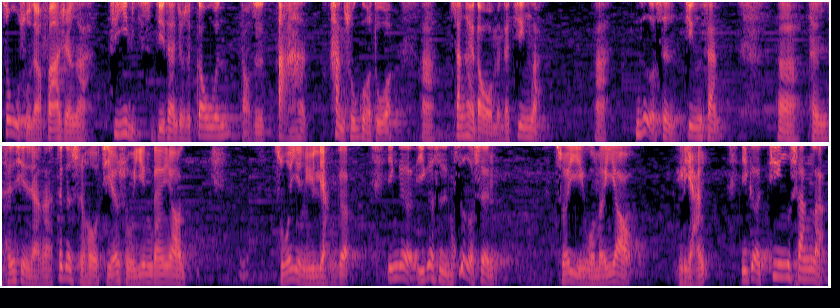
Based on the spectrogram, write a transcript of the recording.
中暑的发生啊，机理实际上就是高温导致大汗，汗出过多啊，伤害到我们的筋了啊，热盛精伤。啊，很很显然啊，这个时候解暑应当要着眼于两个，一个一个是热盛，所以我们要凉；一个筋伤了，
